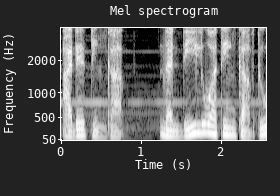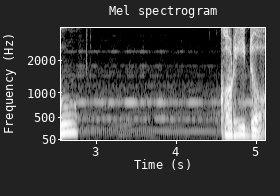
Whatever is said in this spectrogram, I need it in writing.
ada tingkap. Dan di luar tingkap tu, koridor.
